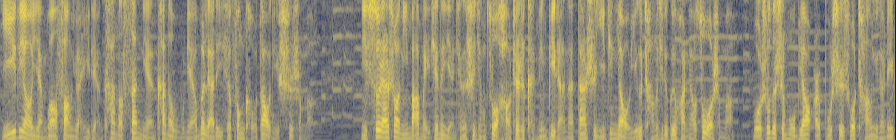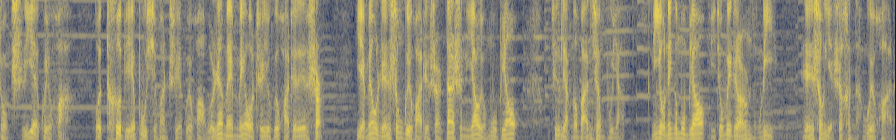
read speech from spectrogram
一定要眼光放远一点，看到三年，看到五年，未来的一些风口到底是什么？你虽然说你把每天的眼前的事情做好，这是肯定必然的，但是一定要有一个长期的规划。你要做什么？我说的是目标，而不是说长远的那种职业规划。我特别不喜欢职业规划，我认为没有职业规划这类的事儿，也没有人生规划这事儿。但是你要有目标，这个两个完全不一样。你有那个目标，你就为这而努力，人生也是很难规划的。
